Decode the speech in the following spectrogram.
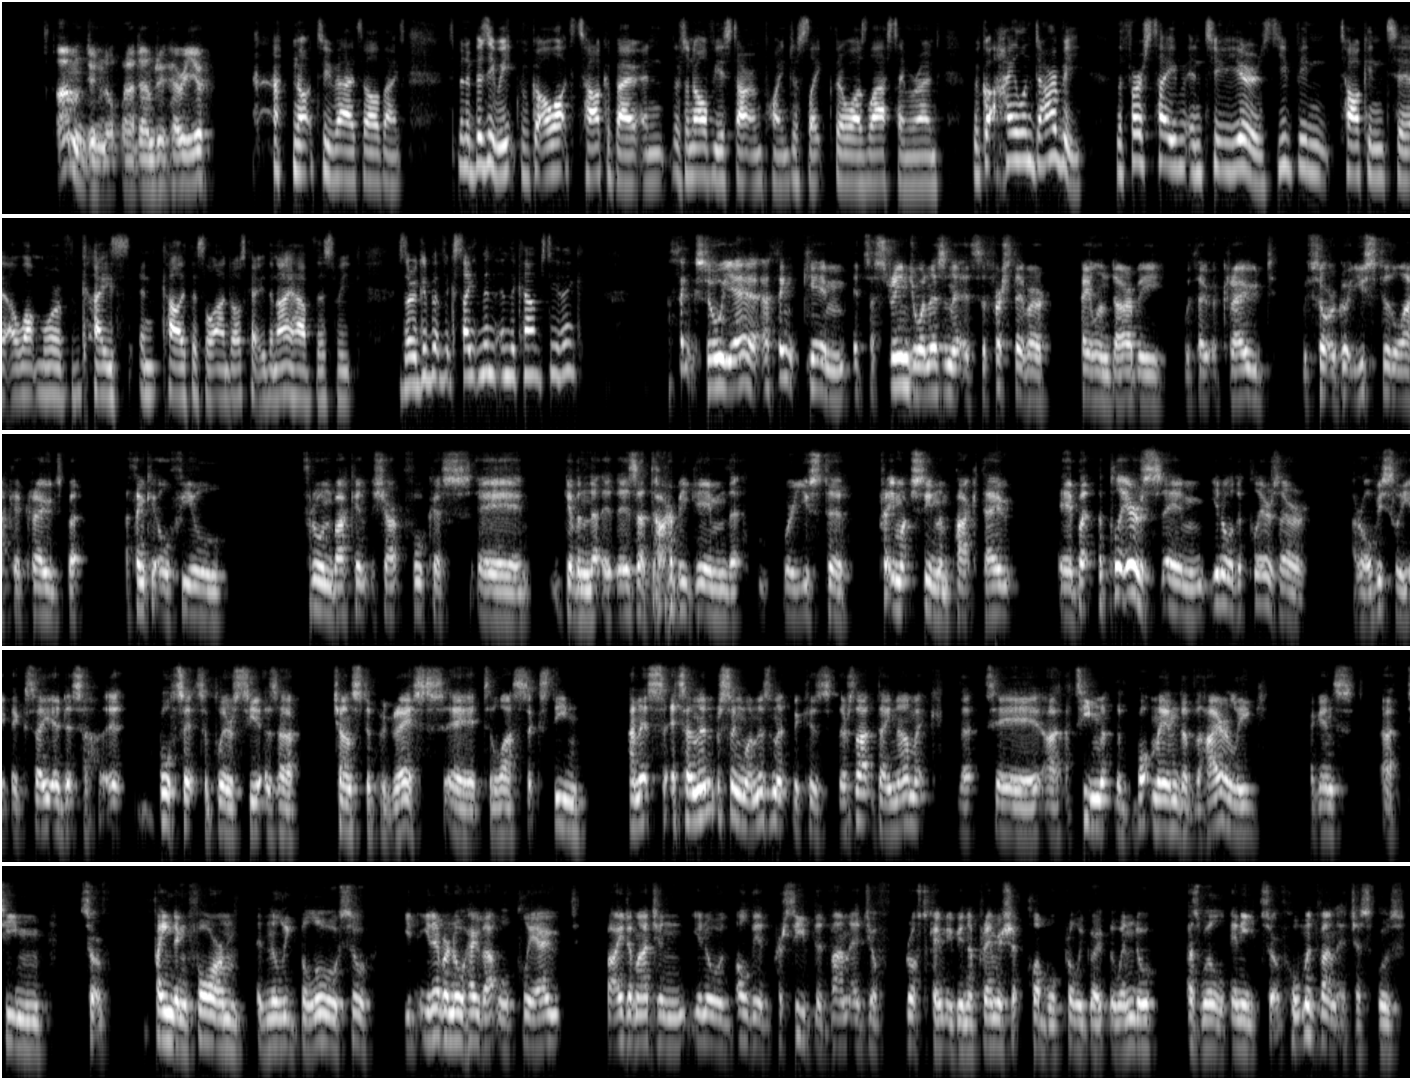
I'm doing not bad, Andrew. How are you? not too bad at all, thanks. It's been a busy week. We've got a lot to talk about, and there's an obvious starting point, just like there was last time around. We've got Highland Derby the first time in two years. You've been talking to a lot more of the guys in Caley Thistle and Ross County than I have this week. Is there a good bit of excitement in the camps, do you think? I think so, yeah. I think um, it's a strange one, isn't it? It's the first ever Highland Derby without a crowd. We've sort of got used to the lack of crowds, but I think it'll feel thrown back into sharp focus, uh, given that it is a derby game that we're used to pretty much seeing them packed out. Uh, but the players, um, you know, the players are are obviously excited. It's a, it, both sets of players see it as a chance to progress uh, to the last 16. And it's it's an interesting one, isn't it? Because there's that dynamic that uh, a, team at the bottom end of the higher league against a team sort of finding form in the league below. So you, you never know how that will play out. But I'd imagine, you know, all the perceived advantage of Ross County being a Premiership club will probably go out the window as will any sort of home advantage, I suppose.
